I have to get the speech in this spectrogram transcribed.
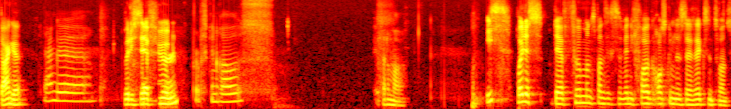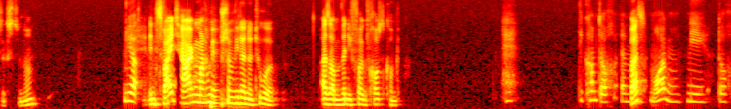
Danke. Danke. Würde ich sehr fühlen. Props gehen raus. Warte mal. Ist, heute ist der 25. Wenn die Folge rauskommt, ist der 26. Ne? Ja. In zwei Tagen machen wir schon wieder eine Tour. Also, wenn die Folge rauskommt. Die kommt doch ähm, Was? morgen. Nee, doch.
